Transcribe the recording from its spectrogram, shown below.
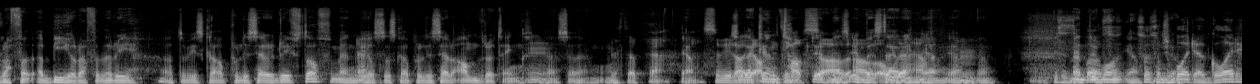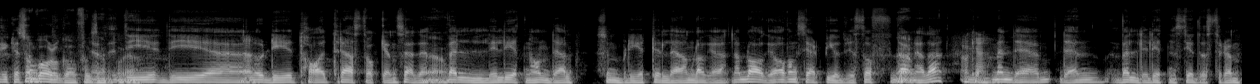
raffi- bioraffineri. At vi skal produsere drivstoff, men vi også skal produsere andre ting. Mm. så, Nettopp, ja. ja. Så vi så det er ikke en tapt investering. av, av. Ja. Ja, ja, ja. Men du må- ja, sånn som unnskyld. Borregaard, ikke Som sant? Borregaard, for eksempel. De, ja. de, eh, Når de tar trestokken, så er det en veldig liten andel som blir til det de lager. De lager avansert biodrivstoff der nede, men det, det er en veldig liten sidestrøm.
